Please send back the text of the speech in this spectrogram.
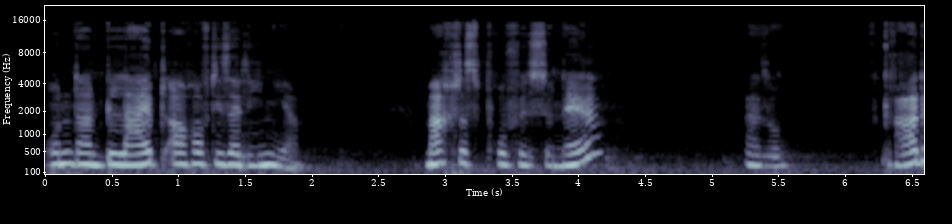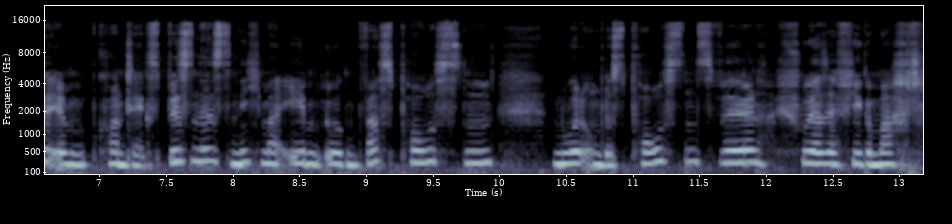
und dann bleibt auch auf dieser Linie. Macht es professionell, also gerade im Kontext Business nicht mal eben irgendwas posten, nur um des Postens willen. Habe ich früher sehr viel gemacht,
